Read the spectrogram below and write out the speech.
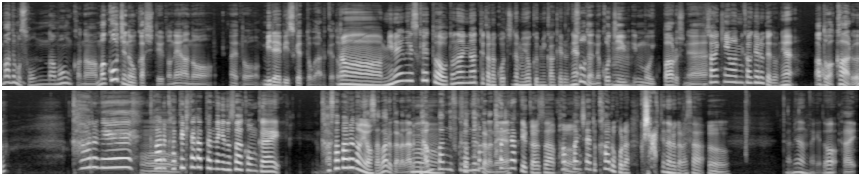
まあでもそんなもんかな。まあ高知のお菓子っていうとねあのえっとミレービスケットがあるけど、ああミレービスケットは大人になってからこっちでもよく見かけるね。そうだよね。こっちうもいっぱいあるしね、最近は見かけるけどね。あとはカール？カールね。うん。カール買ってきたかったんだけどさ今回。かさばるのよ。かさばるからね。あれうん。パンパンに膨らんでるからそうパンパンになねってるからさパンパンにしないとカールほらクシャーってなるからさ。うん。ダメなんだけどはい。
